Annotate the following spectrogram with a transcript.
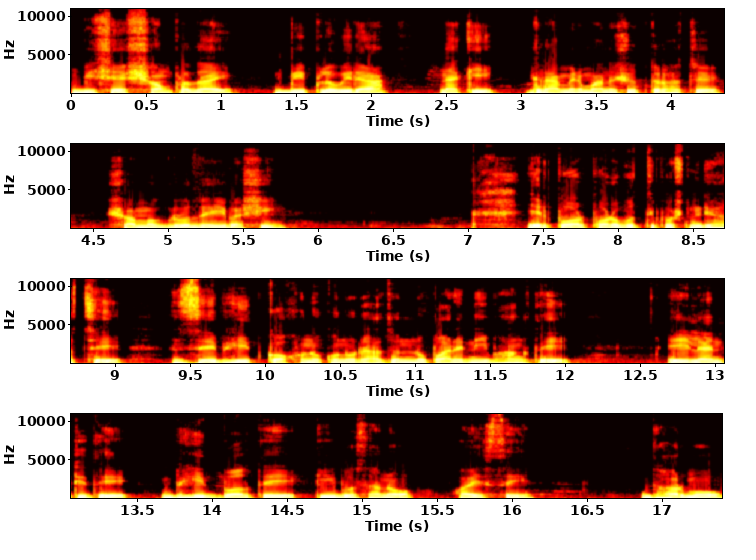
বিশেষ সম্প্রদায়, বিপ্লবীরা নাকি গ্রামের মানুষ? উত্তর হচ্ছে সমগ্র দেশবাসী। এরপর পরবর্তী প্রশ্নটি হচ্ছে, যে ভিত কখনো কোনো রাজন্য পারেনি ভাঙতে, এই লাইনটিতে ভিত বলতে কি বোঝানো হয়েছে? ধর্ম,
